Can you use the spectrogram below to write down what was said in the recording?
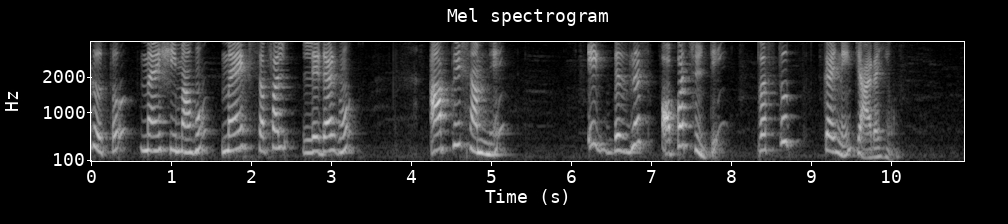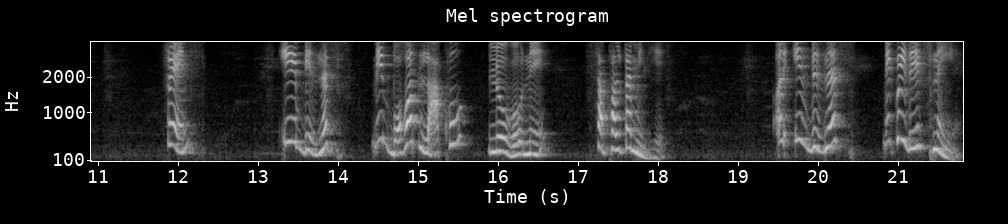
दोस्तों, मैं शीमा हूँ। मैं एक सफल लीडर हूँ। आपके सामने एक बिज़नेस अपॉर्चुनिटी प्रस्तुत करने जा रही हूँ। फ्रेंड्स, ये बिज़नेस में बहुत लाखों लोगों ने सफलता मिली है। और इस बिज़नेस में कोई रिस्क नहीं है।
